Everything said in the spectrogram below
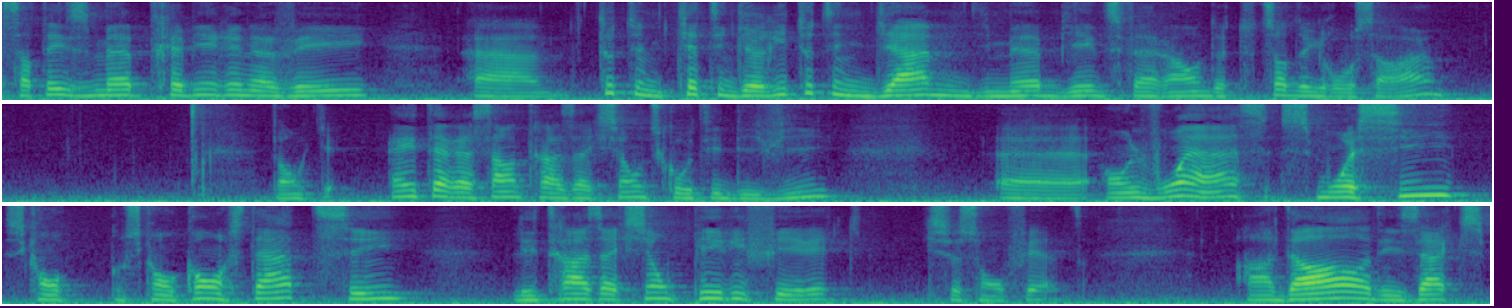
certains immeubles très bien rénovés, toute une catégorie, toute une gamme d'immeubles bien différentes de toutes sortes de grosseurs. Donc, intéressante transaction du côté des vies. Euh, on le voit, hein, ce mois-ci, ce qu'on constate, c'est les transactions périphériques qui se sont faites en dehors des axes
